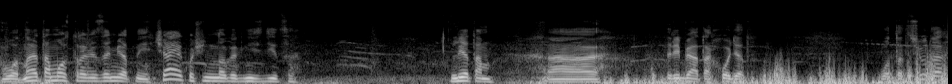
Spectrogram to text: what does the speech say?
Вот, на этом острове заметный чаек очень много гнездится. Летом э, ребята ходят вот отсюда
